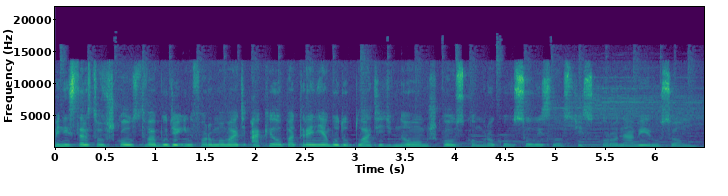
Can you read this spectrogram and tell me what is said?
Ministerstvo školstva bude informovať, aké opatrenia budú platiť v novom školskom roku v súvislosti s koronavírusom.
